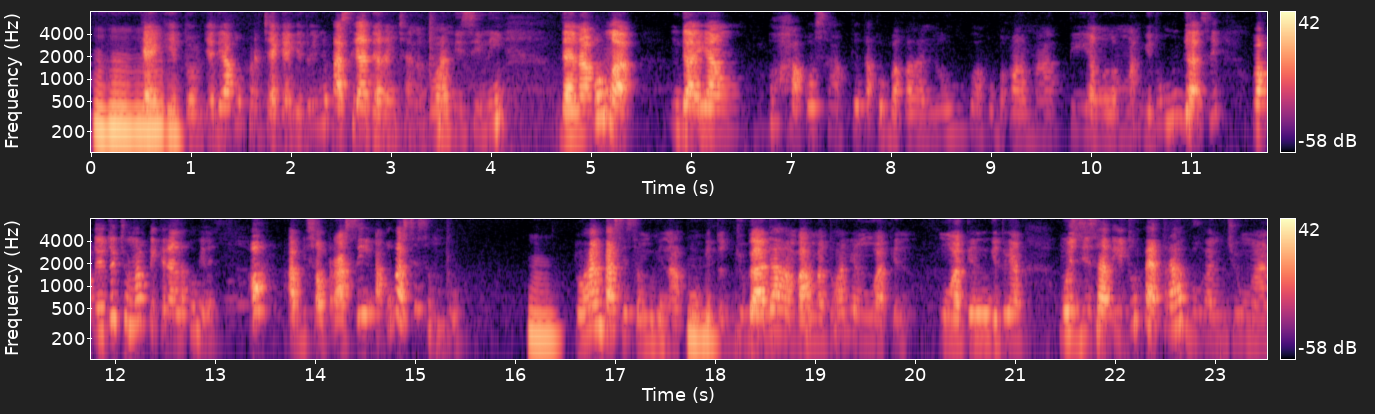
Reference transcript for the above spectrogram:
Hmm. kayak gitu. Jadi aku percaya kayak gitu ini pasti ada rencana Tuhan di sini. Dan aku nggak nggak yang oh aku sakit aku bakalan lumpuh aku bakalan mati yang lemah gitu. Enggak sih. Waktu itu cuma pikiran aku gini oh habis operasi aku pasti sembuh. Hmm. Tuhan pasti sembuhin aku Hmm. gitu. Juga ada hamba-hamba Tuhan yang nguatin nguatin gitu yang mujizat itu Petra bukan cuma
